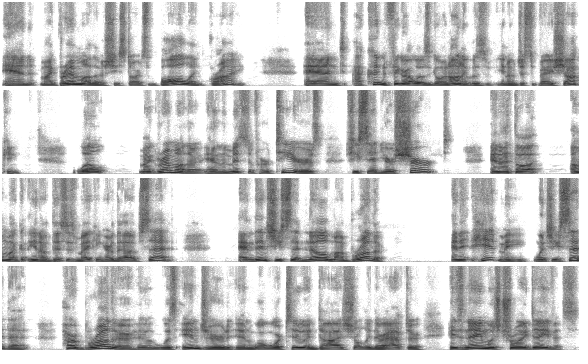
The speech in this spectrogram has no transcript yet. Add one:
and my grandmother, she starts bawling, crying. And I couldn't figure out what was going on. It was, you know, just very shocking. Well, my grandmother, in the midst of her tears, she said, Your shirt. And I thought, oh my God, you know, this is making her that upset. And then she said, no, my brother. And it hit me when she said that. Her brother, who was injured in World War II and died shortly thereafter, his name was Troy Davis.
